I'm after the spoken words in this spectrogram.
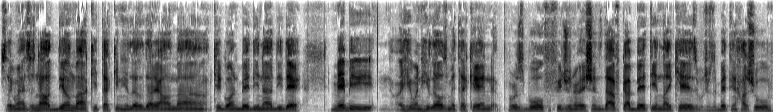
So the man says, no, Dilma kitakin hilel dare alma kegon bedina dide maybe uh, he, when Hillel's metaken prosbul for future generations, dafka betin like his, which was a betin hashuv,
